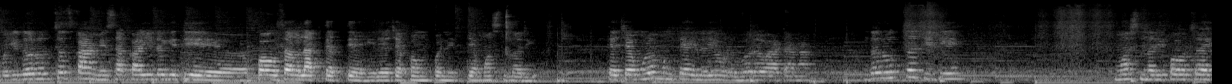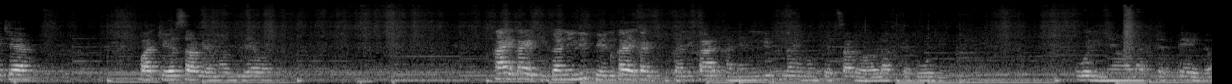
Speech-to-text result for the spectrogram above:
म्हणजे दररोजच काम आहे. सकाळी लगे ते पावसावं लागतात त्या हिऱ्याच्या कंपनीत त्या मसनरी. त्याच्यामुळं मग त्याला एवढं बरं वाटाना. दररोजच इथे मशनरी पोहोचायच्या पाचव्या सहाव्या मजल्यावर. काय काय ठिकाणी लिपेन काय काय ठिकाणी कारखान्याने लिप नाही मग ते चढवावं लागतात वरी. वरी न्यावं लागतात प्यायला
